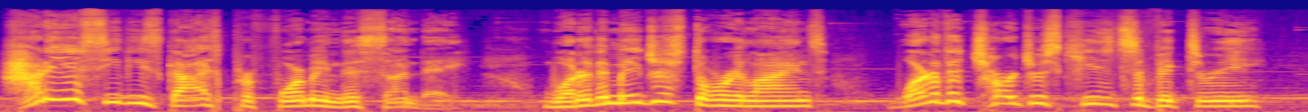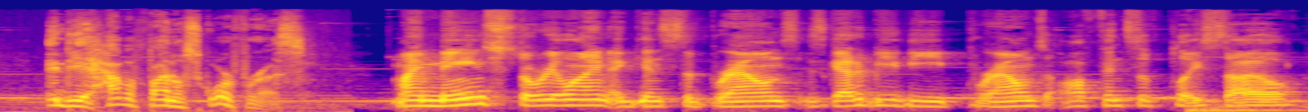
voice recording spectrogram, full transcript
How do you see these guys performing this Sunday? What are the major storylines? What are the Chargers' keys to victory? And do you have a final score for us? My main storyline against the Browns is got to be the Browns' offensive play style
